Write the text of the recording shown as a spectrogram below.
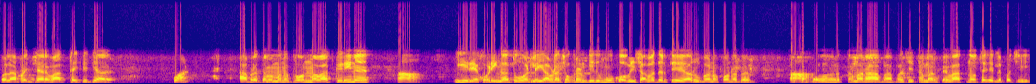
ઓલા આપણે જ્યારે વાત થઈ હતી ત્યારે. કોણ? આપણે તમે મને ફોનમાં વાત કરી ને હા. ઈ રેકોર્ડિંગ હતું એટલે ઈ આપણા છોકરાને કીધું મૂકો વિસાવદરથી અરુભાનો ફોન હતો એમ. તમારા પછી તમારે કઈ વાત ન થઈ એટલે પછી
